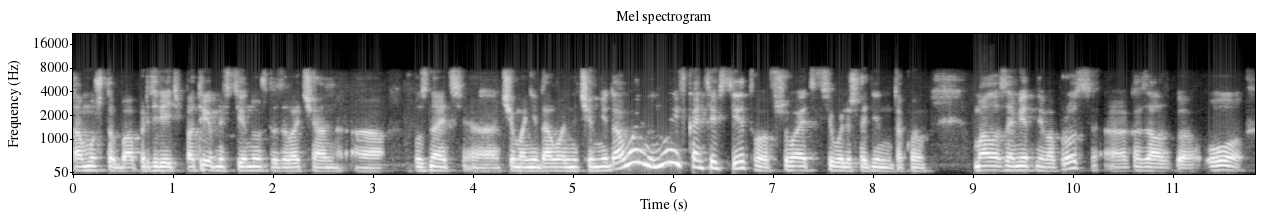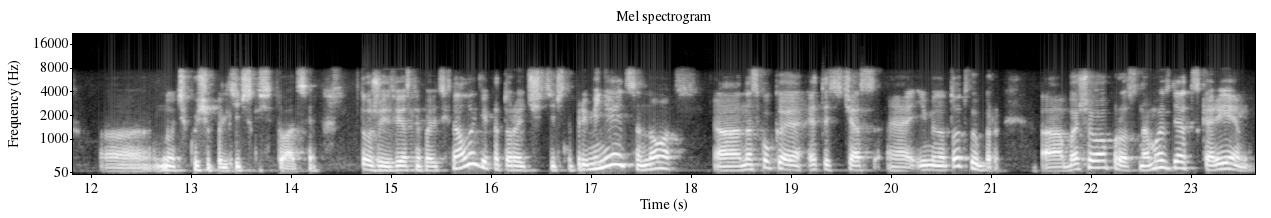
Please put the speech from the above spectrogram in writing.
тому, чтобы определить потребности и нужды заводчан, узнать, чем они довольны, чем недовольны. Ну и в контексте этого вшивается всего лишь один такой малозаметный вопрос, казалось бы, о ну, текущей политической ситуации. Тоже известная политтехнология, которая частично применяется, но насколько это сейчас именно тот выбор, большой вопрос. На мой взгляд, скорее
